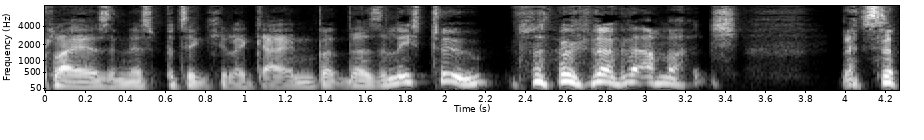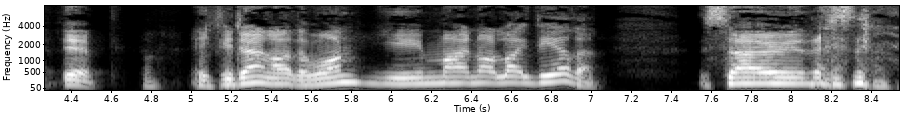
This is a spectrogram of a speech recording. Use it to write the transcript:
players in this particular game, but there's at least two, so we know that much. That's it. If you don't like the one, you might not like the other. So that's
